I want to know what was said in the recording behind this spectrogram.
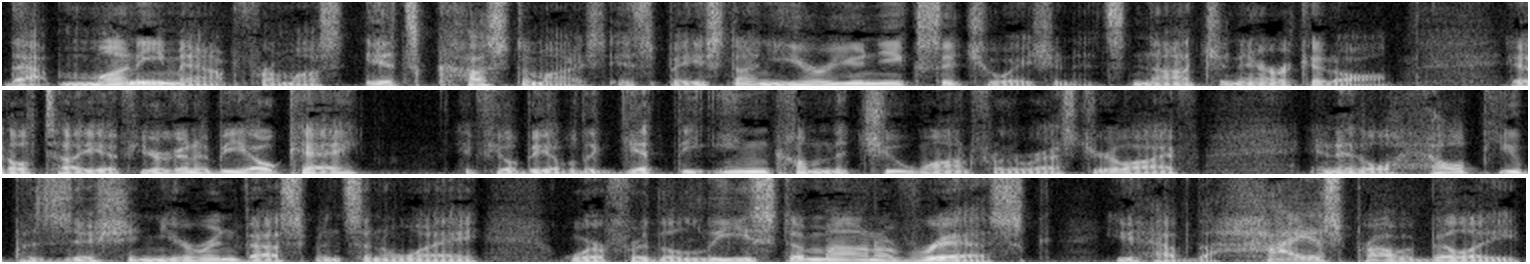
that money map from us, it's customized. It's based on your unique situation. It's not generic at all. It'll tell you if you're going to be okay if you'll be able to get the income that you want for the rest of your life, and it'll help you position your investments in a way where, for the least amount of risk, you have the highest probability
